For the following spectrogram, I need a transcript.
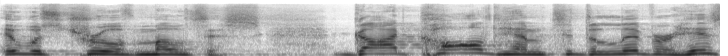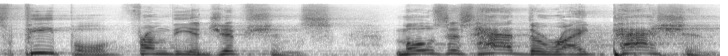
it was true of Moses. God called him to deliver his people from the Egyptians. Moses had the right passion.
